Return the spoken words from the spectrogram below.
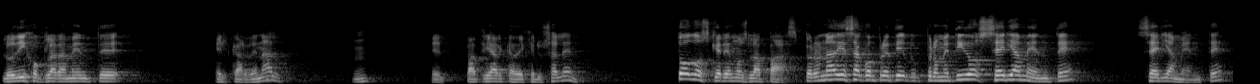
Lo dijo claramente el cardenal, el patriarca de Jerusalén. Todos queremos la paz, pero nadie se ha prometido seriamente, seriamente,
